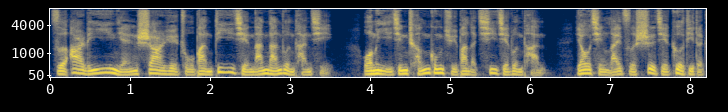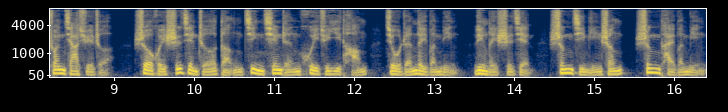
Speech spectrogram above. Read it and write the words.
自二零一一年十二月主办第一届南南论坛起，我们已经成功举办了七届论坛，邀请来自世界各地的专家学者、社会实践者等近千人汇聚一堂，就人类文明、另类实践、生计民生、生态文明、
